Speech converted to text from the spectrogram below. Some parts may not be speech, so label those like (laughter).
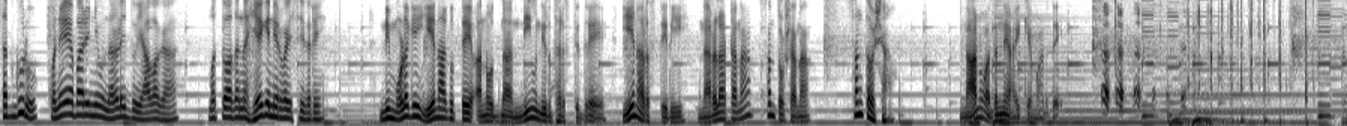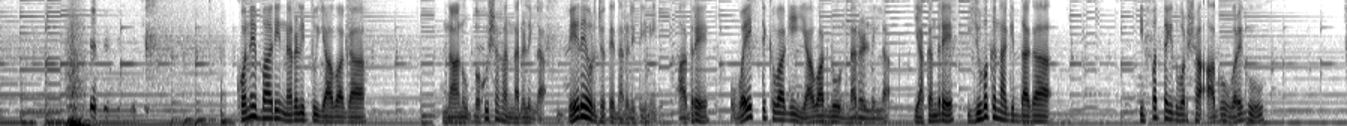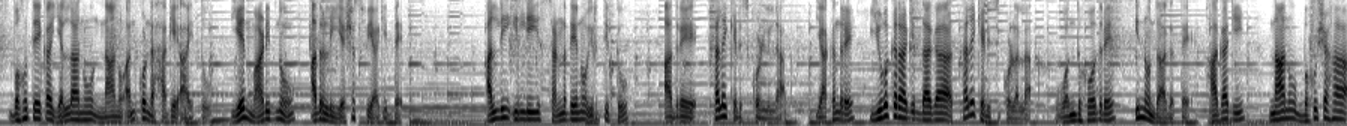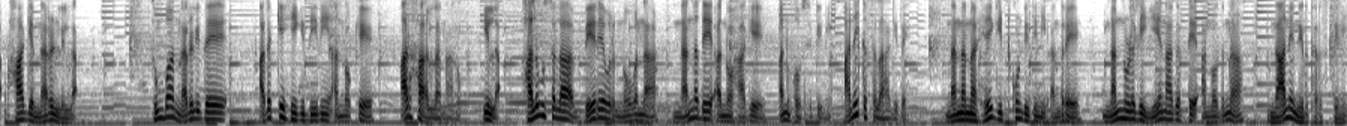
ಸದ್ಗುರು ಕೊನೆಯ ಬಾರಿ ನೀವು ನರಳಿದ್ದು ಯಾವಾಗ ಮತ್ತು ಅದನ್ನು ಹೇಗೆ ನಿರ್ವಹಿಸಿದಿರಿ? ನಿಮ್ಮೊಳಗೆ ಏನಾಗುತ್ತೆ ಅನ್ನೋದನ್ನ ನೀವು ನಿರ್ಧರಿಸ್ತಿದ್ರೆ ಏನು ಅರಸ್ತೀರಿ? ನರಳಾಟನ ಸಂತೋಷನ? ಸಂತೋಷ. ನಾನು ಅದನ್ನೇ ಆಯ್ಕೆ ಮಾಡಿದೆ. (laughs) ಕೊನೆ ಬಾರಿ ನರಳಿತು ಯಾವಾಗ? ನಾನು ಬಹುಶಃ ನರಳಿಲ್ಲ. ಬೇರೆಯವ್ರ ಜೊತೆ ನರಳಿದ್ದೀನಿ. ಆದರೆ ವೈಯಕ್ತಿಕವಾಗಿ ಯಾವಾಗಲೂ ನರಳಲಿಲ್ಲ. ಯಾಕಂದ್ರೆ ಯುವಕನಾಗಿದ್ದಾಗ ಇಪ್ಪತ್ತೈದು ವರ್ಷ ಆಗುವವರೆಗೂ ಬಹುತೇಕ ಎಲ್ಲಾನು ನಾನು ಅನ್ಕೊಂಡ ಹಾಗೆ ಆಯಿತು. ಏನ್ ಮಾಡಿದ್ನೋ ಅದರಲ್ಲಿ ಯಶಸ್ವಿಯಾಗಿದ್ದೆ. ಅಲ್ಲಿ ಇಲ್ಲಿ ಸಣ್ಣದೇನೋ ಇರ್ತಿತ್ತು, ಆದರೆ ತಲೆ ಕೆಡಿಸಿಕೊಳ್ಳಿಲ್ಲ. ಯಾಕಂದ್ರೆ ಯುವಕರಾಗಿದ್ದಾಗ ತಲೆ ಕೆಡಿಸಿಕೊಳ್ಳಲ್ಲ. ಒಂದು ಹೋದ್ರೆ ಇನ್ನೊಂದು ಆಗತ್ತೆ ಹಾಗಾಗಿ ನಾನು ಬಹುಶಃ ಹಾಗೆ ನರಳಲಿಲ್ಲ ತುಂಬ ನರಳಿದೆ, ಅದಕ್ಕೆ ಹೀಗಿದ್ದೀನಿ ಅನ್ನೋಕೆ ಅರ್ಹ ಅಲ್ಲ ನಾನು. ಇಲ್ಲ, ಹಲವು ಸಲ ಬೇರೆಯವರ ನೋವನ್ನ ನನ್ನದೇ ಅನ್ನೋ ಹಾಗೆ ಅನುಭವಿಸಿದ್ದೀನಿ. ಅನೇಕ ಸಲ ಆಗಿದೆ. ನನ್ನನ್ನ ಹೇಗಿಟ್ಕೊಂಡಿದ್ದೀನಿ ಅಂದರೆ ನನ್ನೊಳಗೆ ಏನಾಗತ್ತೆ ಅನ್ನೋದನ್ನ ನಾನೇ ನಿರ್ಧರಿಸ್ತೀನಿ.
